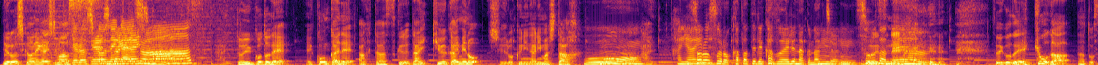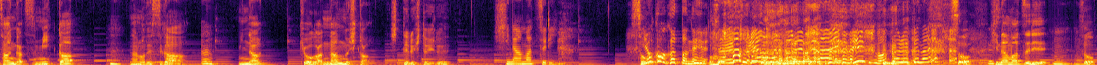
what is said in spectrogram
よろしくお願いします。よろしくお願いします。はい、ということでえ今回でアフタースクール第9回目の収録になりました。もう、はい。早い、ね、そろそろ片手で数えれなくなっちゃう、うんうん、そうですね。ということで今日がなんと3月3日なのですが、うん、みんな今日が何の日か知ってる人いる？ひな祭りよくわかったね。えー、それはわかるくない？そう。ひな祭り、うんうん、そう。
